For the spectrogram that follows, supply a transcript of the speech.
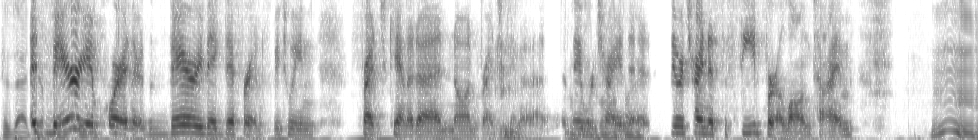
Is that It's very Is it- important. There's a very big difference between French Canada and non-French Canada. They were trying to they were trying to secede for a long time. Hmm.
